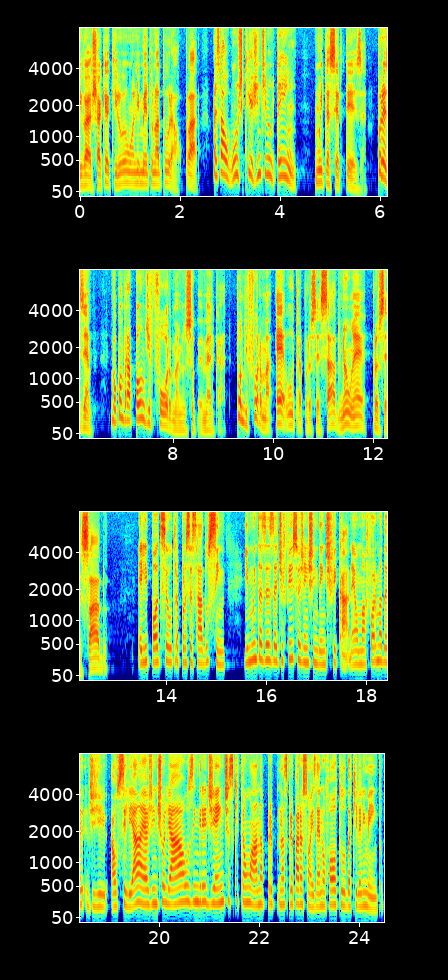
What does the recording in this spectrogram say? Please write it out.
e vai achar que aquilo é um alimento natural, claro. Mas há alguns que a gente não tem muita certeza. Por exemplo, vou comprar pão de forma no supermercado. Pão de forma é ultraprocessado? Não é processado? Ele pode ser ultraprocessado, sim. E muitas vezes é difícil a gente identificar, né? Uma forma de auxiliar é a gente olhar os ingredientes que estão lá na, nas preparações, né? No rótulo daquele alimento.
